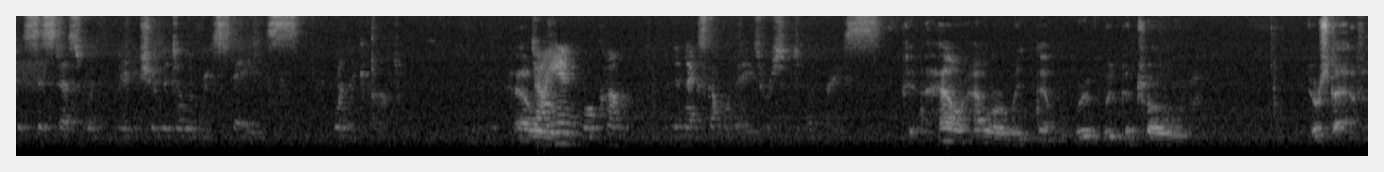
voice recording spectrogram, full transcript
to assist us with making sure the delivery stays when they come. How are, Diane will come in the next couple of days for some deliveries. how, how are we, now, we, we control your staff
